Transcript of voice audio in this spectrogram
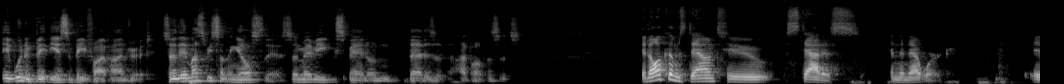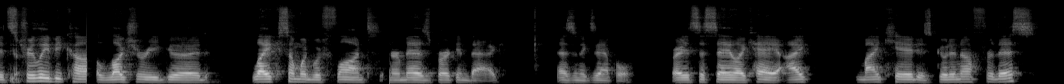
It wouldn't beat the S and P 500, so there must be something else there. So maybe expand on that as a hypothesis. It all comes down to status in the network. It's Yep. truly become a luxury good, like someone would flaunt an Hermes Birkin bag, as an example, right? It's to say like, hey, I my kid is good enough for this,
